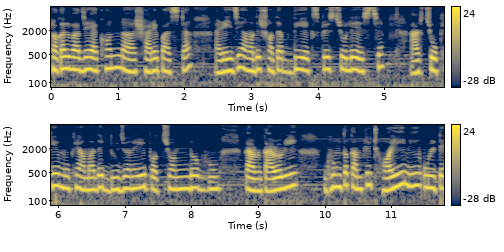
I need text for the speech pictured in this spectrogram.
সকাল বাজে এখন সাড়ে পাঁচটা। আর এই যে আমাদের শতাব্দী এক্সপ্রেস চলে এসছে, আর চোখে মুখে আমাদের দুজনেরই প্রচণ্ড ঘুম। কারণ কারোরই ঘুম তো কমপ্লিট হয়ইনি, উল্টে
